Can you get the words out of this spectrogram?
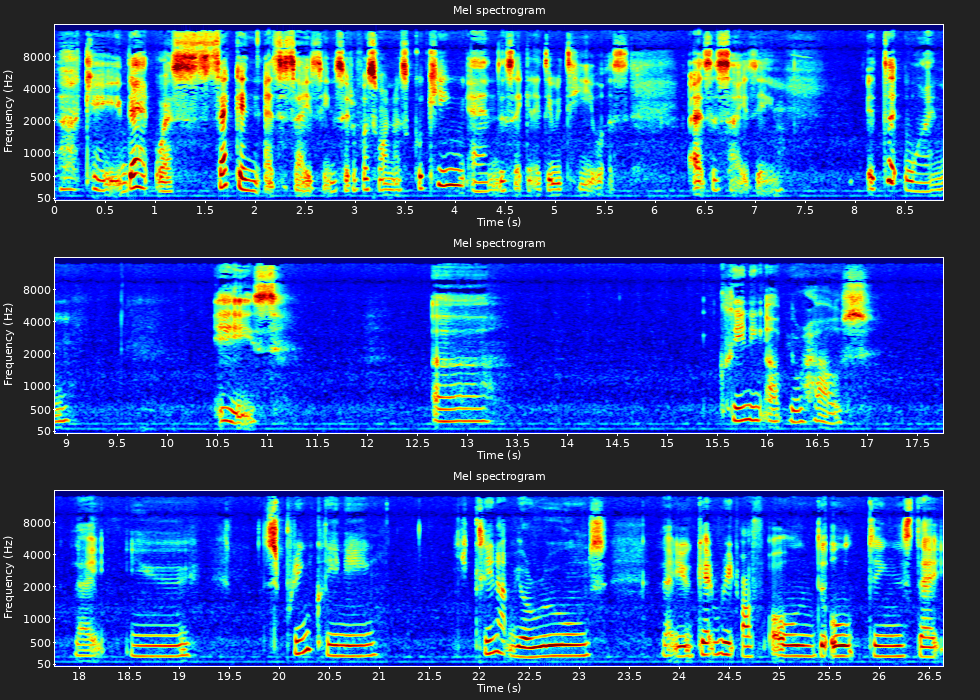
Okay, that was second exercising. So the first one was cooking, and the second activity was exercising. The third one is uh cleaning up your house. Like you spring cleaning you clean up your rooms like you get rid of all the old things that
